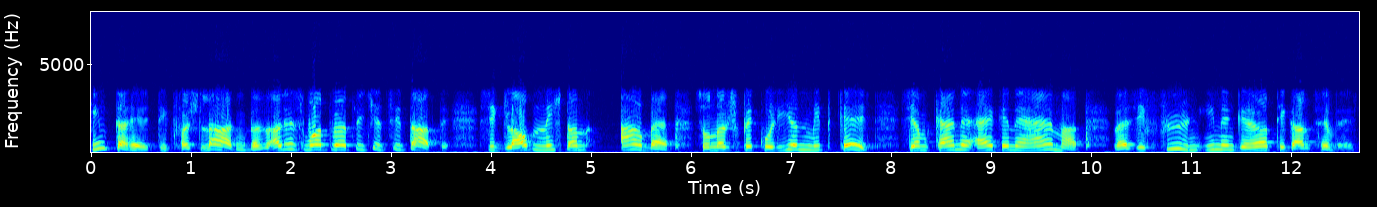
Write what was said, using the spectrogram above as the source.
hinterhältig, verschlagen, das alles wortwörtliche Zitate. Sie glauben nicht an Arbeit, sondern spekulieren mit Geld. Sie haben keine eigene Heimat, weil sie fühlen, ihnen gehört die ganze Welt.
